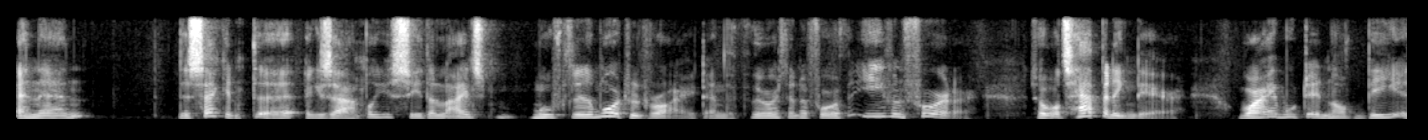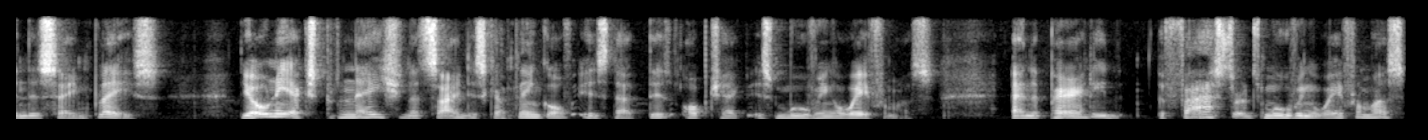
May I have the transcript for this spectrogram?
And then the second uh, example, you see the lines move a little more to the right, and the third and the fourth even further. So what's happening there? Why would they not be in the same place? The only explanation that scientists can think of is that this object is moving away from us. And apparently the faster it's moving away from us,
